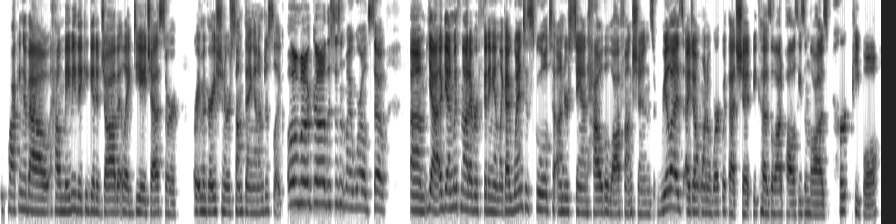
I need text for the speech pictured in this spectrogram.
were talking about how maybe they could get a job at like DHS or or immigration or something. And I'm just like, oh my God, this isn't my world. So um, yeah, again, with not ever fitting in, like I went to school to understand how the law functions, realized I don't want to work with that shit because a lot of policies and laws hurt people.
